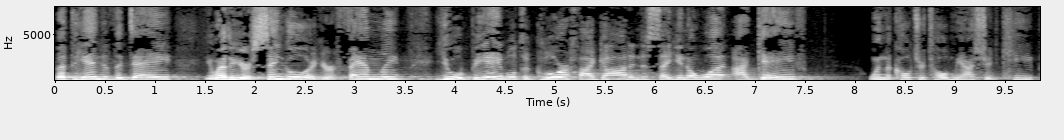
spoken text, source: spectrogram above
But at the end of the day, whether you're single or you're a family, you will be able to glorify God and to say, you know what? I gave when the culture told me I should keep.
